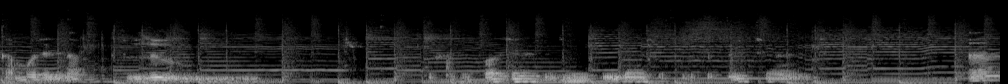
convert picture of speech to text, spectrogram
Got more than enough blue. For turns. Uh,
